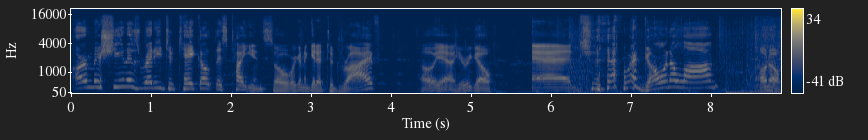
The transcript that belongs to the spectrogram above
our machine is ready to take out this Titan. So we're to get it to drive. Oh, yeah. Here we go. And we're going along. Oh, no.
